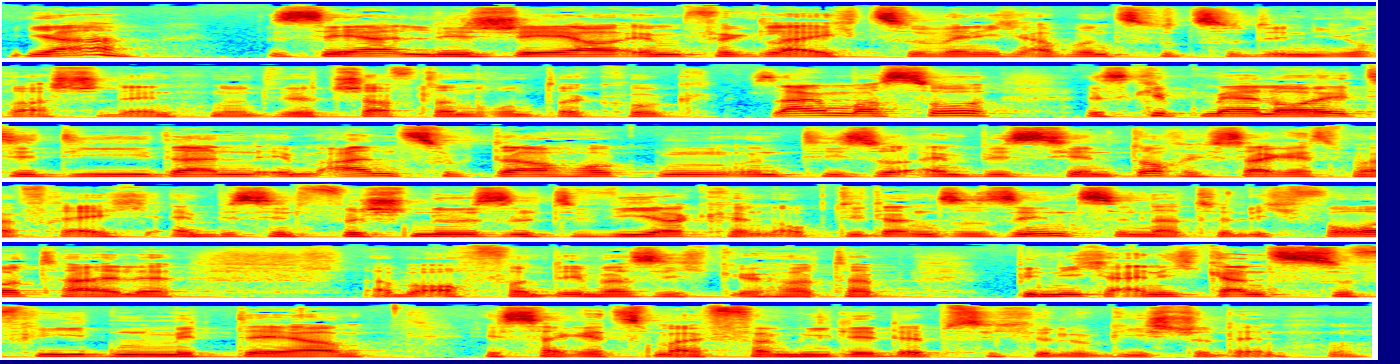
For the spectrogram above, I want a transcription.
ja, sehr leger im Vergleich zu, wenn ich ab und zu zu den Jurastudenten und Wirtschaftlern runtergucke. Sagen wir so, es gibt mehr Leute, die dann im Anzug da hocken und die so ein bisschen, doch, ich sage jetzt mal frech, ein bisschen verschnöselt wirken. Ob die dann so sind, sind natürlich Vorurteile, aber auch von dem, was ich gehört habe, bin ich eigentlich ganz zufrieden mit der, ich sage jetzt mal, Familie der Psychologiestudenten.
